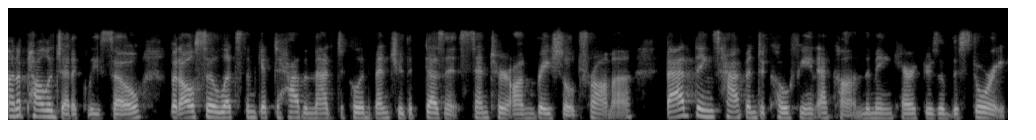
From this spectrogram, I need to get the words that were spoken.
unapologetically so, but also lets them get to have a magical adventure that doesn't center on racial trauma. Bad things happen to Koffi and Ekon, the main characters of the story,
